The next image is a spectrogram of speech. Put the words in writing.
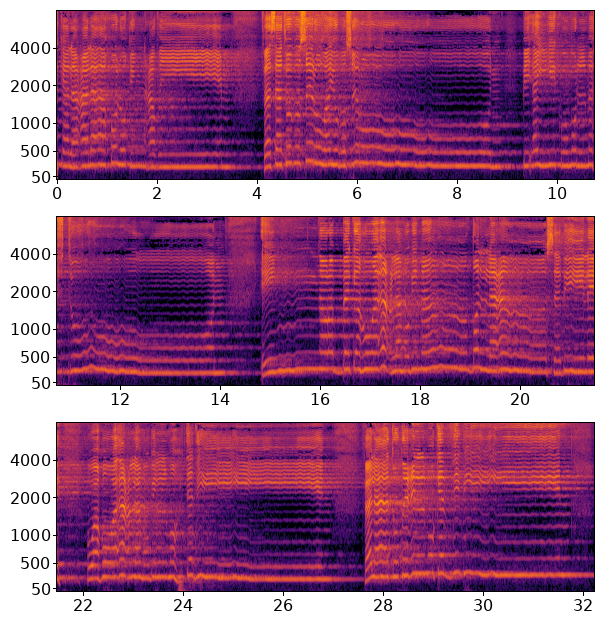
وإنك لعلى خلق عظيم فستبصر ويبصرون بأيكم المفتون إن ربك هو أعلم بمن ضل عن سبيله وهو أعلم بالمهتدين فلا تطع المكذبين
